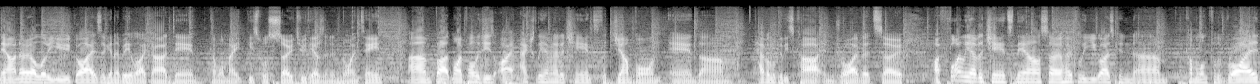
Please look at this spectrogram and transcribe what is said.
Now, I know a lot of you guys are going to be like, ah, Dan, come on, mate, this was so 2019. Um, but my apologies, I actually haven't had a chance to jump on and um, have a look at this car and drive it, so I finally have the chance now, so hopefully you guys can um, come along for the ride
